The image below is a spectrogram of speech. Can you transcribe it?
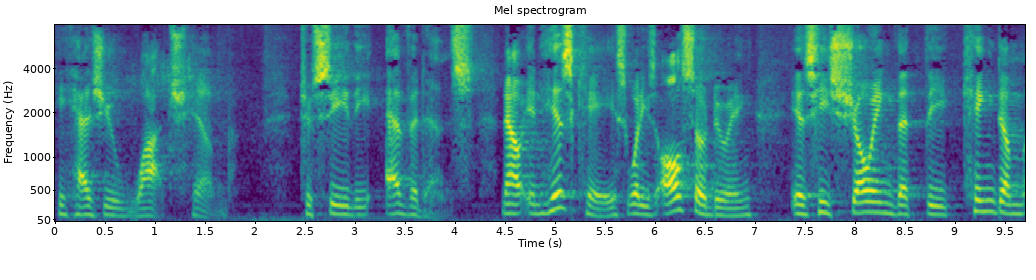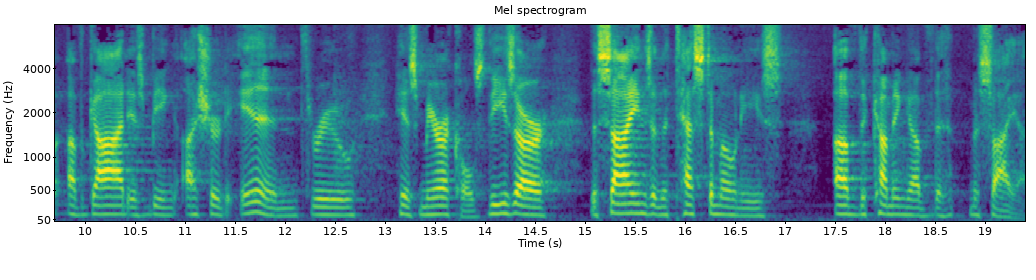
He has you watch Him to see the evidence. Now, in His case, what He's also doing is He's showing that the kingdom of God is being ushered in through His miracles. These are the signs and the testimonies of the coming of the Messiah.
